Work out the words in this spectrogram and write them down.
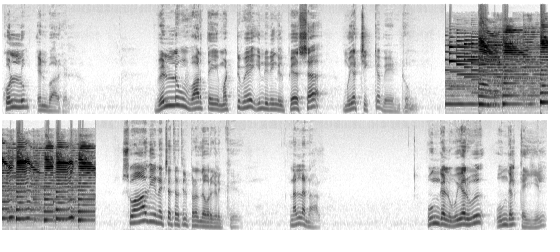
கொல்லும் என்பார்கள். வெல்லும் வார்த்தையை மட்டுமே இன்று நீங்கள் பேச முயற்சிக்க வேண்டும். சுவாதி நட்சத்திரத்தில் பிறந்தவர்களுக்கு நல்ல நாள். உங்கள் உயர்வு உங்கள் கையில்.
